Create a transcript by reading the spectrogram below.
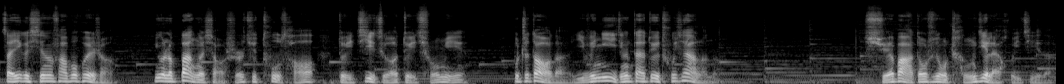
在一个新闻发布会上，用了半个小时去吐槽、怼记者、怼球迷。不知道的，以为你已经带队出现了呢。学霸都是用成绩来回击的，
